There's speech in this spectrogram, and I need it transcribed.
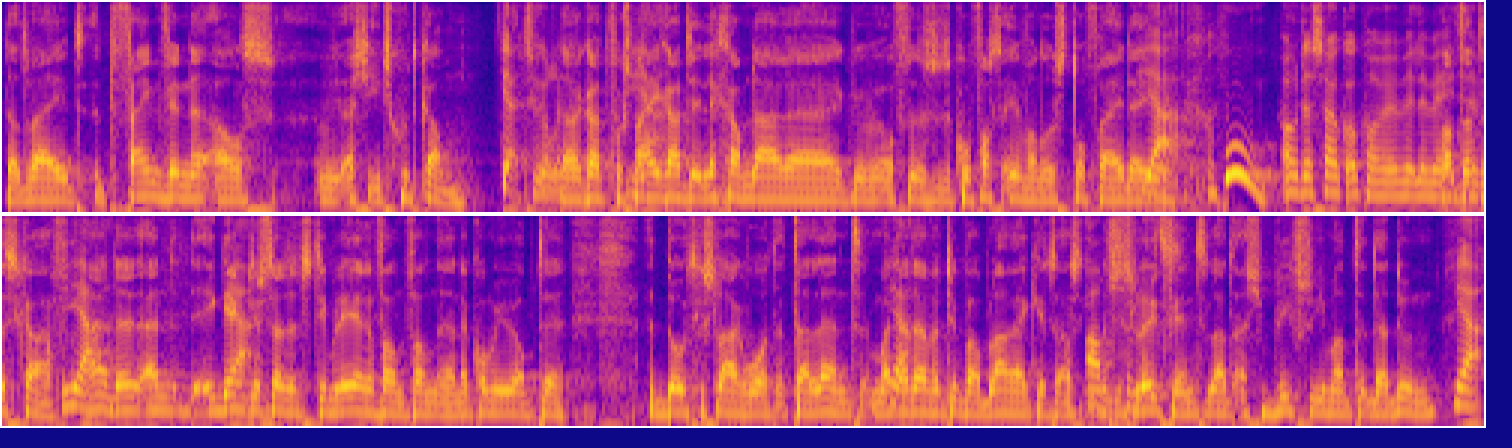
Dat wij het, het fijn vinden als, als je iets goed kan. Ja, tuurlijk. Daar gaat, volgens mij gaat je lichaam daar, uh, ik, of er komt vast een of andere stof vrij. Ja. Oh, dat zou ik ook wel weer willen weten. Want dat is gaaf. Ja. De, en ik denk dus dat het stimuleren van, van en dan kom je weer op de, het doodgeslagen woord talent. Maar dat hebben natuurlijk wel belangrijk is. Als iemand iets leuk vindt, laat alsjeblieft iemand dat doen. Ja.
